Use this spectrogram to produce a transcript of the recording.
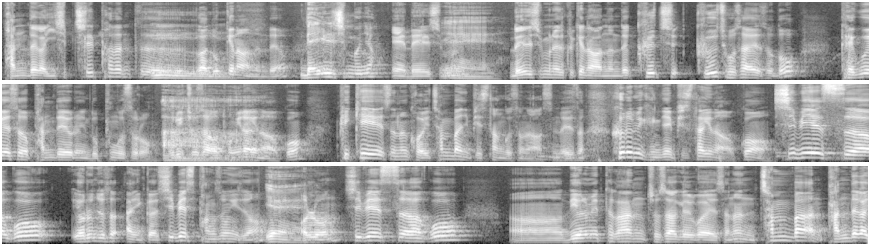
반대가 27%가 높게 나왔는데요. 내일 신문요? 예, 내일 신문. 예. 내일 신문에서 그렇게 나왔는데 그, 지- 그 조사에서도 대구에서 반대 여론이 높은 것으로 우리 조사가 동일하게 나왔고 PK에서는 거의 찬반이 비슷한 것으로 나왔습니다. 그래서 흐름이 굉장히 비슷하게 나왔고 CBS하고 여론조사 아니 그러니까 CBS 방송이죠. 예. 언론 CBS하고 어, 리얼미터가 한 조사 결과에서는 찬반 반대가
